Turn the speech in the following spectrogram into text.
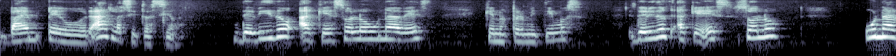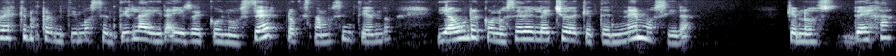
va a empeorar la situación, debido a que es solo una vez que nos permitimos, debido a que es solo una vez que nos permitimos sentir la ira y reconocer lo que estamos sintiendo y aún reconocer el hecho de que tenemos ira, que nos deja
